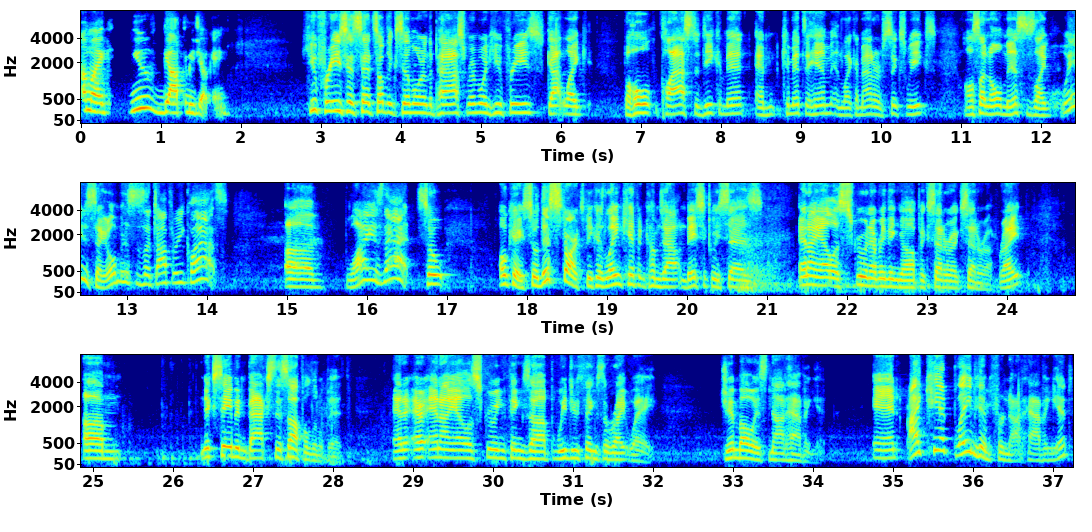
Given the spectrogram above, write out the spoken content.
I'm like, you've got to be joking. Hugh Freeze has said something similar in the past. Remember when Hugh Freeze got like the whole class to decommit and commit to him in like a matter of six weeks? all of a sudden Ole Miss is like, wait a second, Ole Miss is a top three class. Uh, why is that? So, okay, so this starts because Lane Kiffin comes out and basically says NIL is screwing everything up, et cetera, et cetera, right? Um, Nick Saban backs this up a little bit. And er, NIL is screwing things up. We do things the right way. Jimbo is not having it. And I can't blame him for not having it.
